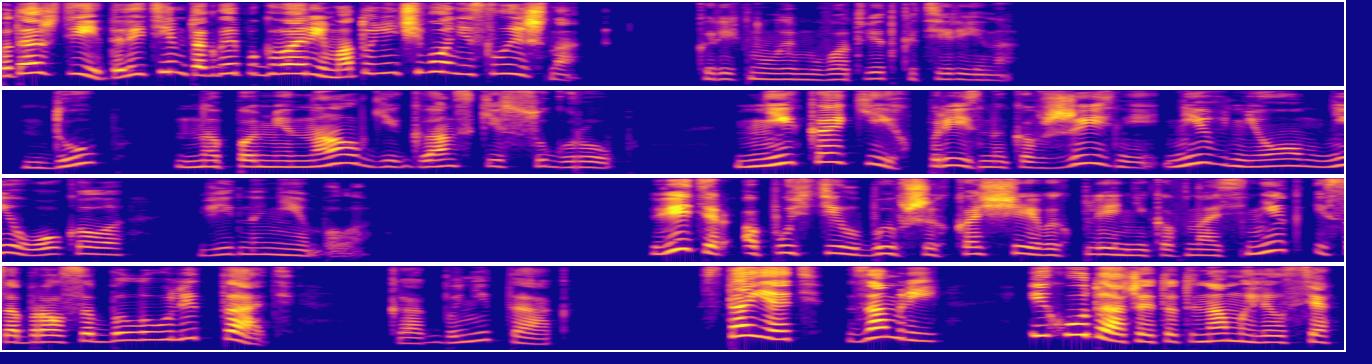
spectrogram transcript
«Подожди, долетим, тогда и поговорим, а то ничего не слышно!» — крикнула ему в ответ Катерина. Дуб напоминал гигантский сугроб. Никаких признаков жизни ни в нем, ни около видно не было. Ветер опустил бывших Кощеевых пленников на снег и собрался было улетать. Как бы не так. «Стоять! Замри! И куда же это ты намылился?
